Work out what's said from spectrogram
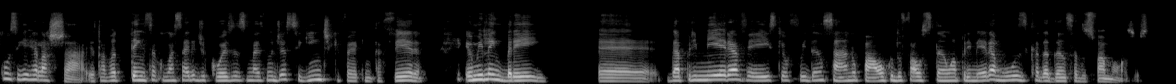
consegui relaxar. Eu estava tensa com uma série de coisas, mas no dia seguinte, que foi a quinta-feira, eu me lembrei é, da primeira vez que eu fui dançar no palco do Faustão, a primeira música da Dança dos Famosos.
